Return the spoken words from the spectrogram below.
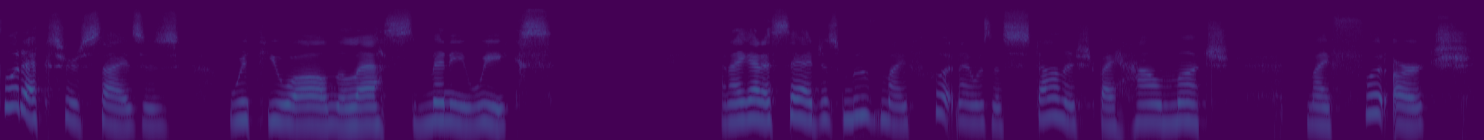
foot exercises with you all in the last many weeks. And I got to say I just moved my foot and I was astonished by how much my foot arch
